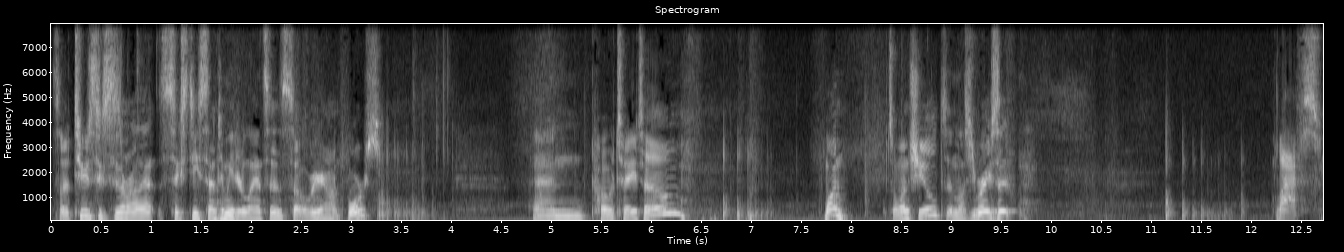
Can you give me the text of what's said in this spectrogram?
So two 60 centimeter- lances. So over here on force. And potato. One. So one shield, unless you brace it. Laughs.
